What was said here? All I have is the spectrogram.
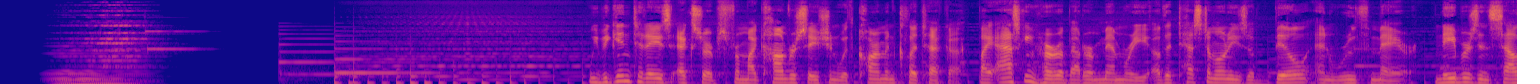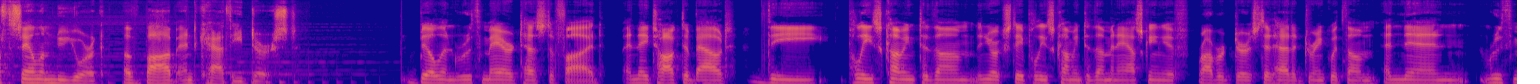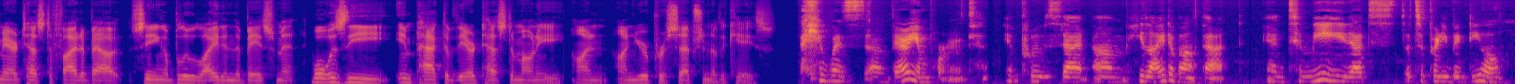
We begin today's excerpts from my conversation with Carmen Kleteca by asking her about her memory of the testimonies of Bill and Ruth Mayer, neighbors in South Salem, New York, of Bob and Kathy Durst. Bill and Ruth Mayer testified, and they talked about the police coming to them, the New York State Police coming to them and asking if Robert Durst had had a drink with them. And then Ruth Mayer testified about seeing a blue light in the basement. What was the impact of their testimony on on your perception of the case? It was uh, very important. It proves that um, he lied about that, and to me, that's that's a pretty big deal.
